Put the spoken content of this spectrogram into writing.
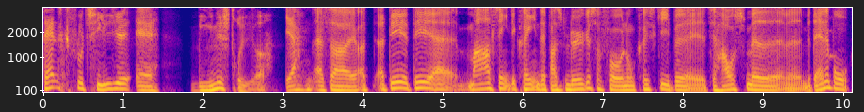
dansk flotilje af minestryger. Ja, altså, og, og det, det er meget sent i krigen. Det er faktisk lykkes at få nogle krigsskibe øh, til havs med, med, med Dannebro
